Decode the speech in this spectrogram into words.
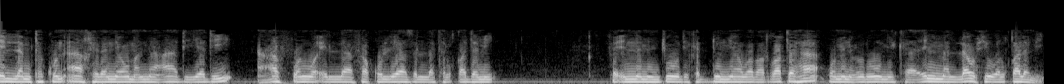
إن لم تكن آخذا يوم المعاد يدي عفوا وإلا فقل يا زلة القدم. فإن من جودك الدنيا وضرتها ومن علومك علم اللوح والقلم.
